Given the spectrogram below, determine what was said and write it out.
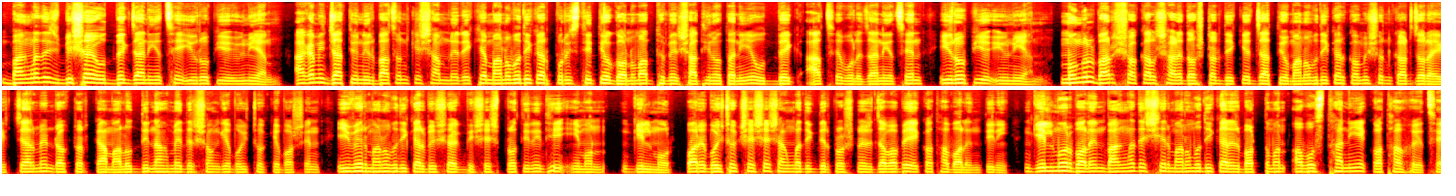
বাংলাদেশ বিষয়ে উদ্বেগ জানিয়েছে ইউরোপীয় ইউনিয়ন। আগামী জাতীয় নির্বাচনকে সামনে রেখে মানবাধিকার, পরিস্থিতি ও গণমাধ্যমের স্বাধীনতা নিয়ে উদ্বেগ আছে বলে জানিয়েছেন ইউরোপীয় ইউনিয়ন। মঙ্গলবার সকাল সাড়ে দশটার দিকে জাতীয় মানবাধিকার কমিশন কার্যালয়ে চেয়ারম্যান ডক্টর কামাল উদ্দিন আহমেদের সঙ্গে বৈঠকে বসেন ইউএর মানবাধিকার বিষয়ক বিশেষ প্রতিনিধি ইমন গিলমোর। পরে বৈঠক শেষে সাংবাদিকদের প্রশ্নের জবাবে একথা বলেন তিনি। গিলমোর বলেন, বাংলাদেশের মানবাধিকারের বর্তমান অবস্থা নিয়ে কথা হয়েছে।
